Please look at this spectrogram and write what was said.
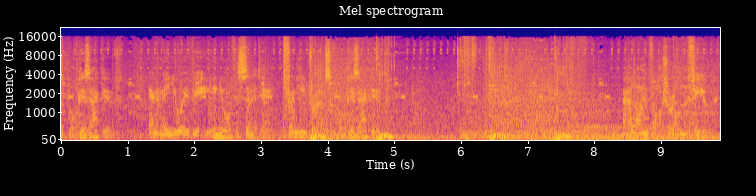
Support is active. Enemy UAV in your vicinity. Friendly drone support is active. Ally vulture on the field.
